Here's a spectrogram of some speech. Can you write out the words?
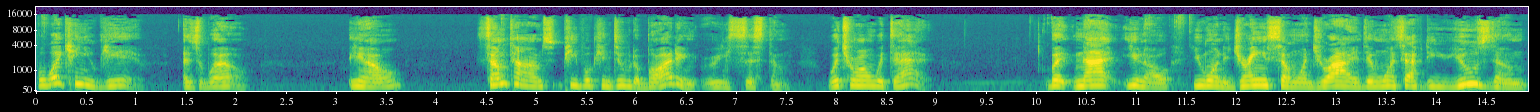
But what can you give as well? You know, sometimes people can do the bartering system. What's wrong with that? But not, you know, you want to drain someone dry, and then once after you use them,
